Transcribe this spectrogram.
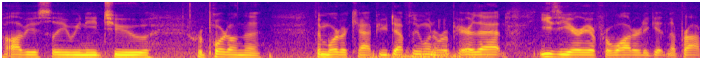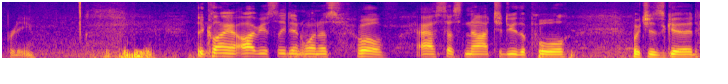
obviously we need to report on the, the mortar cap. You definitely want to repair that. Easy area for water to get in the property. The client obviously didn't want us, well, asked us not to do the pool, which is good.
